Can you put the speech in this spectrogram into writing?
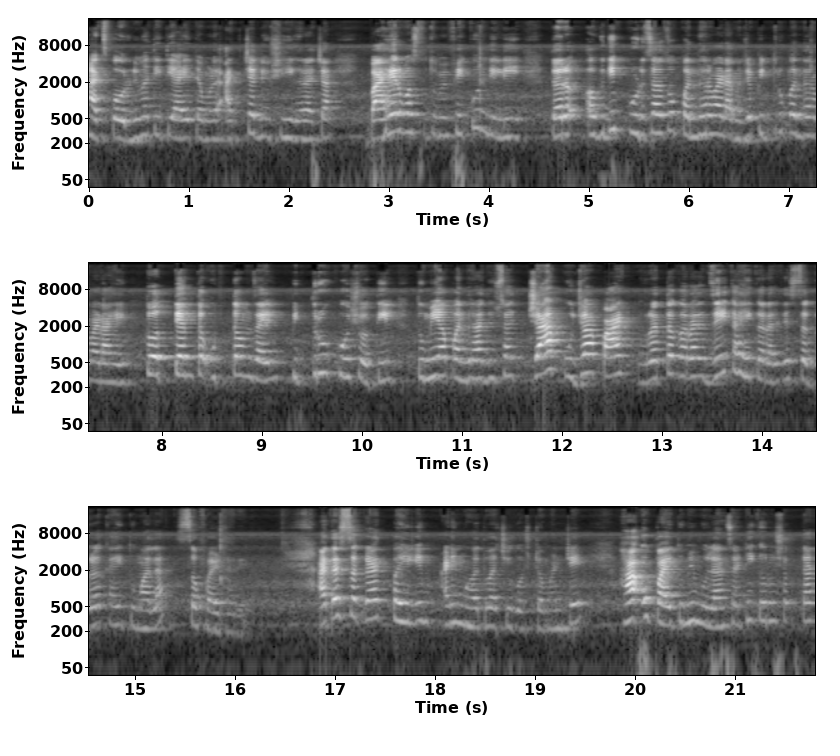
आज पौर्णिमा तिथी आहे त्यामुळे आजच्या दिवशी ही घराच्या बाहेर वस्तू तुम्ही फेकून दिली तर अगदी पुढचा जो पंधरवाडा म्हणजे पितृ पंधरवाडा आहे तो अत्यंत उत्तम जाईल पितृ खुश होतील. तुम्ही या पंधरा दिवसात ज्या पूजा पाठ व्रत कराल जे काही कराल ते सगळं काही तुम्हाला सफळ ठरेल. आता सगळ्यात पहिली आणि महत्त्वाची गोष्ट म्हणजे हा उपाय तुम्ही मुलांसाठी करू शकतात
